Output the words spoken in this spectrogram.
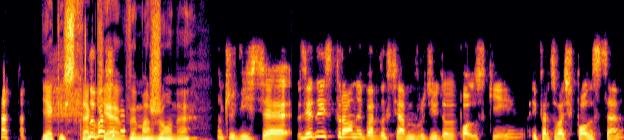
jakieś takie no wymarzone. Oczywiście. Z jednej strony bardzo chciałabym wrócić do Polski i pracować w Polsce.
